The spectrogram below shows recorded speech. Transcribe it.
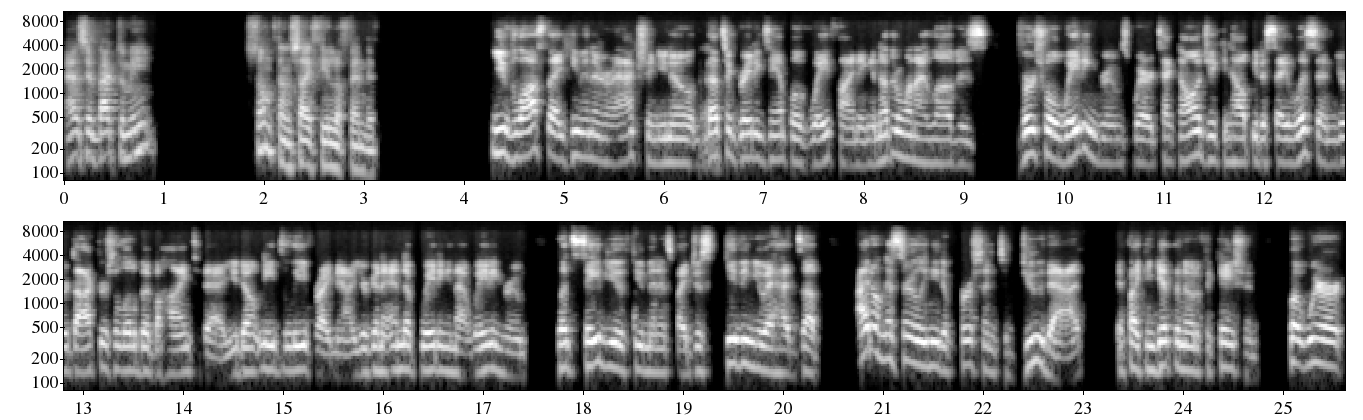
answer back to me, sometimes I feel offended. You've lost that human interaction. You know, yeah. that's a great example of wayfinding. Another one I love is virtual waiting rooms where technology can help you to say, listen, your doctor's a little bit behind today. You don't need to leave right now. You're going to end up waiting in that waiting room. Let's save you a few minutes by just giving you a heads up. I don't necessarily need a person to do that if I can get the notification. But where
